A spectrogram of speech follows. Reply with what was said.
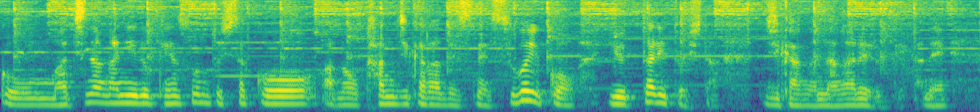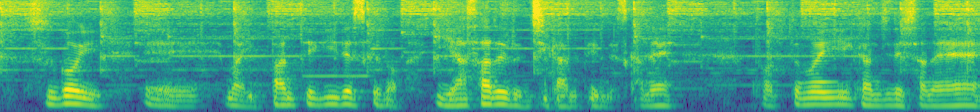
こう街中にいる謙遜としたこうあの感じからですねすごいこうゆったりとした時間が流れるっていうかね。すごい、えー、まあ一般的ですけど癒される時間っていうんですかね。とってもいい感じでしたね。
